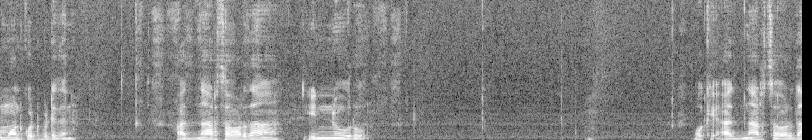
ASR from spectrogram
ಅಮೌಂಟ್ ಕೊಟ್ಬಿಟ್ಟಿದ್ದಾನೆ. ಹದಿನಾರು ಸಾವಿರದ ಇನ್ನೂರು. ಓಕೆ ಹದಿನಾರು ಸಾವಿರದ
